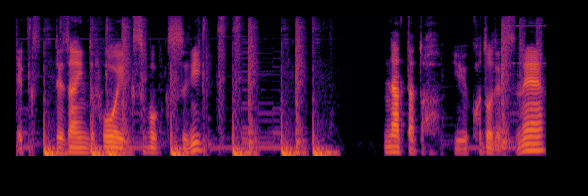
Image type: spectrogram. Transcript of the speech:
ー、デザインド for Xbox になったということですね。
